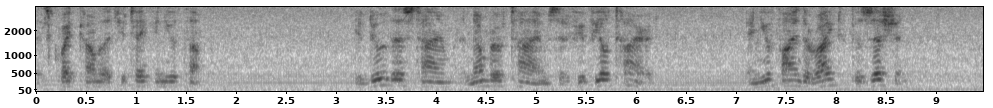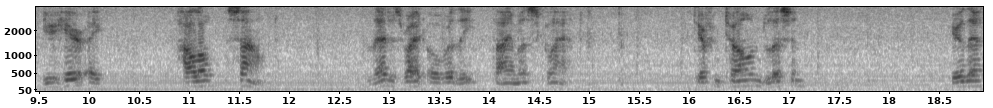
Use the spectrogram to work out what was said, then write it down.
it's quite common that you take and you thump. You do this time a number of times, and if you feel tired and you find the right position, you hear a hollow sound. That is right over the thymus gland. Different tone, listen. Hear that?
